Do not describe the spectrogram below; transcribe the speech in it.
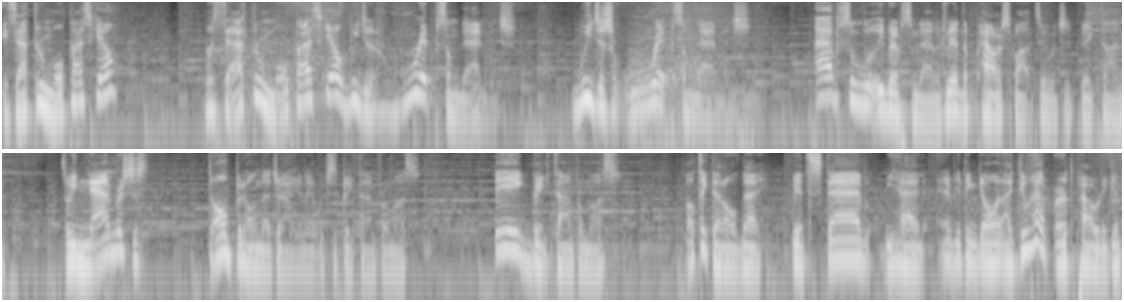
Is that through multi-scale? Was that through multi-scale? We just rip some damage. We just rip some damage. Absolutely rip some damage. We had the power spot too, which is big time. So Enamorus just dump it on that Dragonite, which is big time from us. Big, big time from us. I'll take that all day. We had Stab, we had everything going. I do have Earth Power to get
